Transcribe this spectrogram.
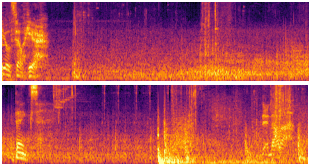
Shield cell here. Thanks. De nada.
